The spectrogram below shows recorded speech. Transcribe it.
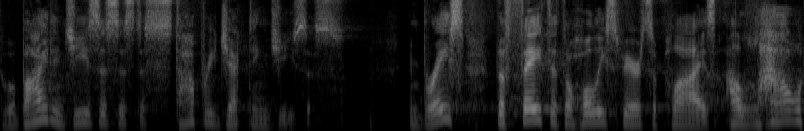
To abide in Jesus is to stop rejecting Jesus. Embrace the faith that the Holy Spirit supplies. Allow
